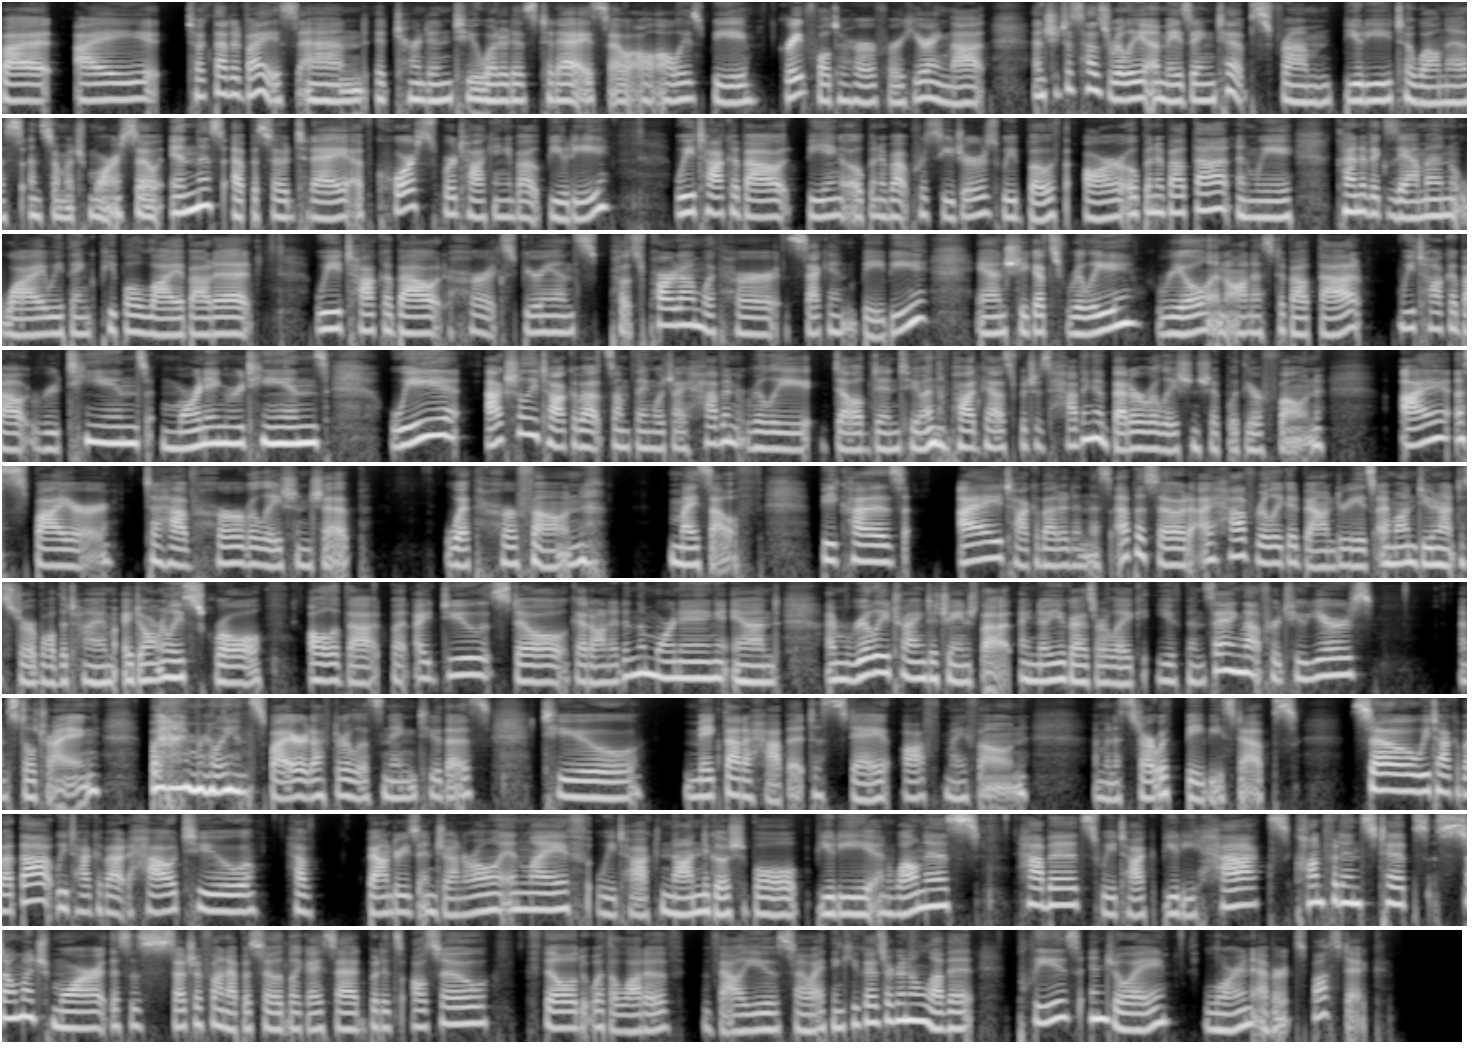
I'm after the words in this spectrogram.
but I took that advice and it turned into what it is today. So I'll always be grateful to her for hearing that. And she just has really amazing tips from beauty to wellness and so much more. So, in this episode today, of course, we're talking about beauty. We talk about being open about procedures. We both are open about that. And we kind of examine why we think people lie about it. We talk about her experience postpartum with her second baby, and she gets really real and honest about that. We talk about routines, morning routines. We actually talk about something which I haven't really delved into in the podcast, which is having a better relationship with your phone. I aspire to have her relationship with her phone myself because I talk about it in this episode. I have really good boundaries. I'm on do not disturb all the time. I don't really scroll all of that, but I do still get on it in the morning and I'm really trying to change that. I know you guys are like, you've been saying that for two years. I'm still trying, but I'm really inspired after listening to this to make that a habit to stay off my phone. I'm going to start with baby steps. So, we talk about that. We talk about how to have boundaries in general in life. We talk non negotiable beauty and wellness habits. We talk beauty hacks, confidence tips, so much more. This is such a fun episode, like I said, but it's also filled with a lot of value. So, I think you guys are going to love it. Please enjoy Lauryn Evarts Bosstick.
